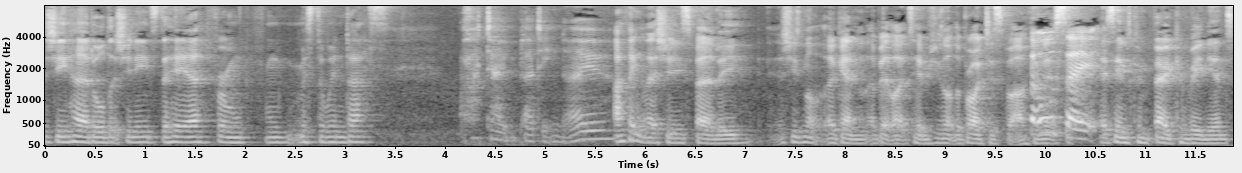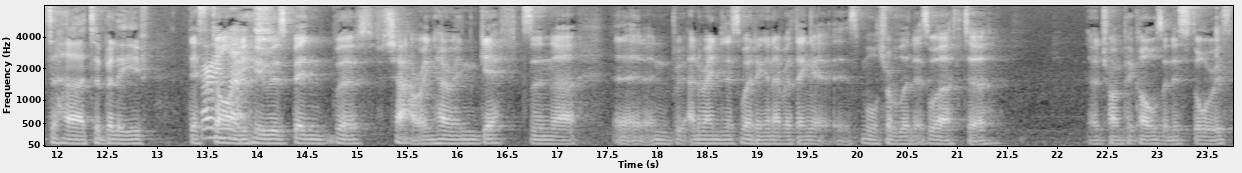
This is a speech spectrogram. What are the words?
Has she heard all that she needs to hear from from Mr. Windass? Oh, I don't bloody know. I think that she's fairly. She's not again a bit like Tim. She's not the brightest spark. But also, it seems con- very convenient to her to believe this Very guy much. who has been uh, showering her in gifts and uh, uh, and, and arranging this wedding and everything. It, it's more trouble than it's worth to uh, try and pick holes in his stories.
